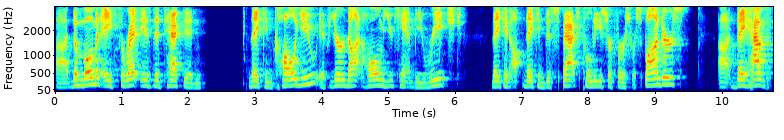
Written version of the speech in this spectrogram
Uh, the moment a threat is detected, they can call you. If you're not home, you can't be reached. They can they can dispatch police or first responders. Uh, they have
